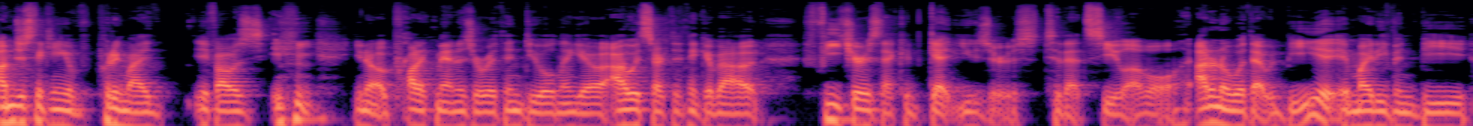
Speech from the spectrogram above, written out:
i'm just thinking of putting my if i was you know a product manager within duolingo i would start to think about features that could get users to that c level. I don't know what that would be. It, might even be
